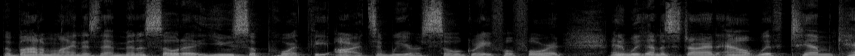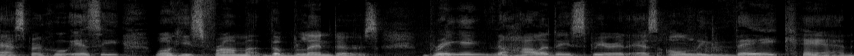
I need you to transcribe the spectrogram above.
The bottom line is that Minnesota, you support the arts, and we are so grateful for it. And we're going to start out with Tim Casper. Who is he? Well, he's from the Blenders. Bringing the holiday spirit as only they can,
